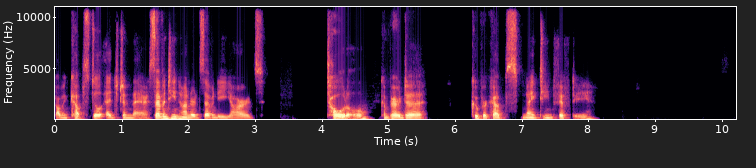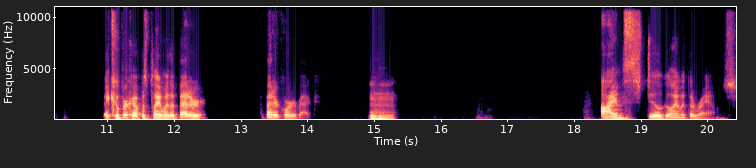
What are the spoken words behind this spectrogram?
I mean, Kupp still edged him there. 1,770 yards total compared to Cooper Kupp's 1950. Like Cooper Kupp was playing with a better, a better quarterback. Mhm. I'm still going with the Rams.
